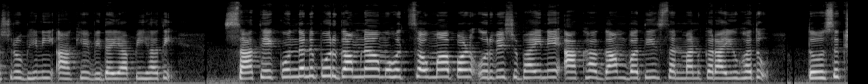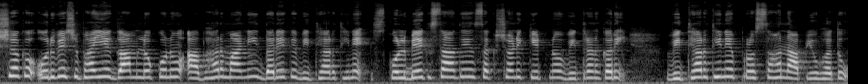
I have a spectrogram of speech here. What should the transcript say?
અશ્રુભીની આંખે વિદાય આપી હતી. સાથે કુંદનપુર ગામના મહોત્સવમાં પણ ઉર્વેશભાઈને આખા ગામ વતી સન્માન કરાયું હતું. તો શિક્ષક ઉર્વેશભાઈએ ગામ લોકોનો આભાર માની દરેક વિદ્યાર્થીને સ્કૂલ બેગ સાથે શૈક્ષણિક કીટનું વિતરણ કરી વિદ્યાર્થીને પ્રોત્સાહન આપ્યું હતું.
